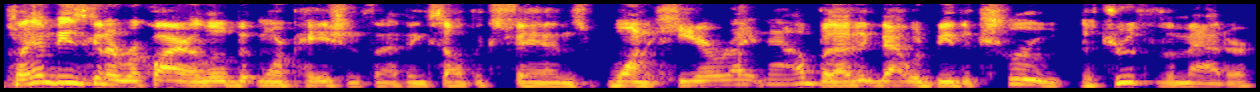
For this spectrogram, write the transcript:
plan B is going to require a little bit more patience than I think Celtics fans want to hear right now. But I think that would be the truth. The truth of the matter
